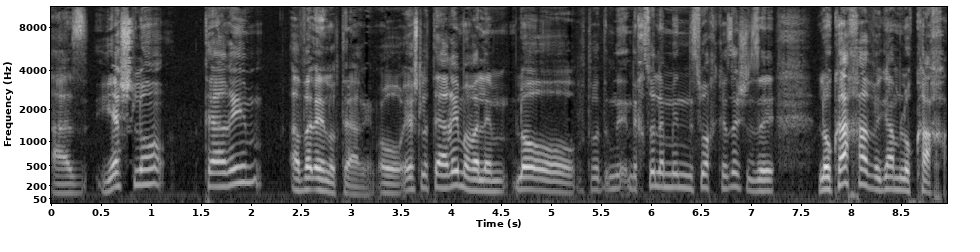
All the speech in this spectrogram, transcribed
אז יש לו תארים, אבל אין לו תארים. או יש לו תארים, אבל הם לא... זאת אומרת, נכנסו למין ניסוח כזה שזה לא ככה וגם לא ככה.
